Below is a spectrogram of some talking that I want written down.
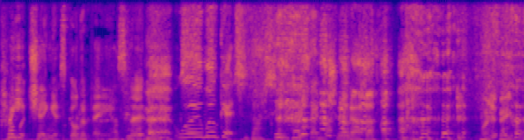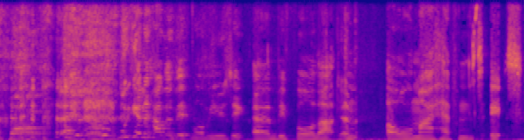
Preaching, it's got to be, hasn't it? we'll, we'll get to that eventually. My favourite part. We're going to have a bit more music um, before that, and oh my heavens, it's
